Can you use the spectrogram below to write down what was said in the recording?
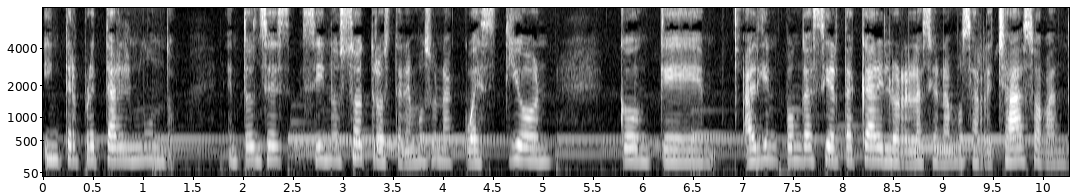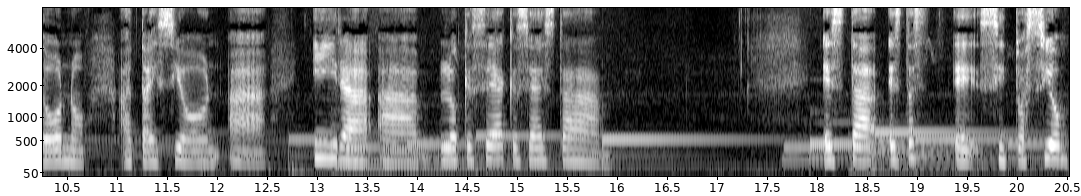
interpretar el mundo. Entonces, si nosotros tenemos una cuestión con que alguien ponga cierta cara y lo relacionamos a rechazo, abandono, a traición, a ira, a lo que sea que sea esta, esta, esta eh, situación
